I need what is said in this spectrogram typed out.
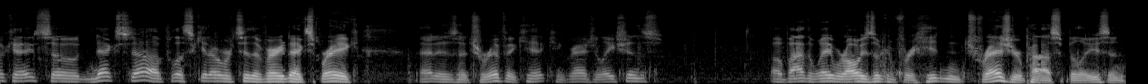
Okay, so next up, let's get over to the very next break. That is a terrific hit. Congratulations. Oh, by the way, we're always looking for hidden treasure possibilities, and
